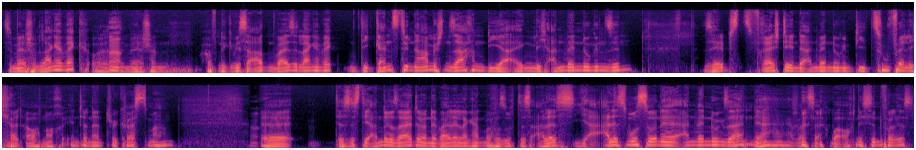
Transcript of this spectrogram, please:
sind wir ja schon lange weg oder ja. sind wir ja schon auf eine gewisse Art und Weise lange weg. Die ganz dynamischen Sachen, die ja eigentlich Anwendungen sind, selbst freistehende Anwendungen, die zufällig halt auch noch Internet-Requests machen. Ja. Äh, das ist die andere Seite und eine Weile lang hat man versucht, das alles, ja, alles muss so eine Anwendung sein, ja, was ja aber auch nicht sinnvoll ist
